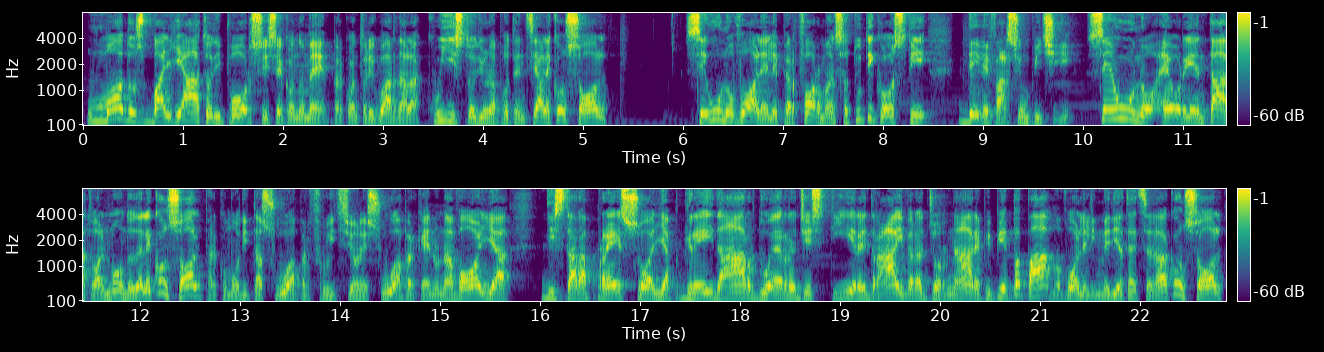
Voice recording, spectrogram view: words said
un modo sbagliato di porsi, secondo me, per quanto riguarda l'acquisto di una potenziale console se uno vuole le performance a tutti i costi, deve farsi un PC. Se uno è orientato al mondo delle console, per comodità sua, per fruizione sua, perché non ha voglia di stare appresso agli upgrade hardware, gestire, driver, aggiornare, pipì e papà, ma vuole l'immediatezza della console,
